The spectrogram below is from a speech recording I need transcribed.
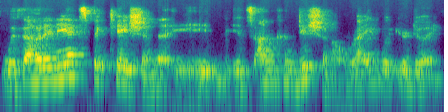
without any expectation, it's unconditional, right? What you're doing.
